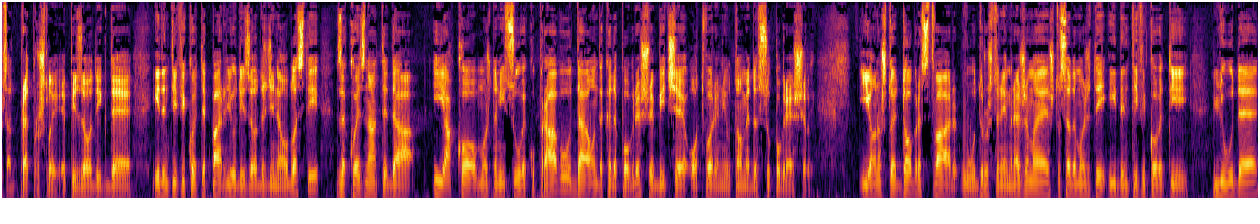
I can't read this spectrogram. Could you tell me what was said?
sad pretprošloj epizodi gde identifikujete par ljudi za određene oblasti za koje znate da iako možda nisu uvek u pravu, da onda kada pogreše bit će otvoreni u tome da su pogrešili. I ono što je dobra stvar u društvenim mrežama je što sada možete identifikovati ljude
